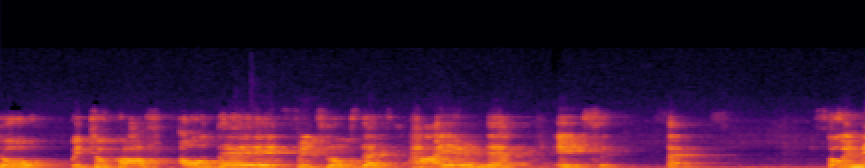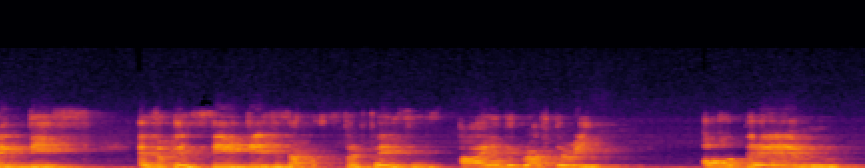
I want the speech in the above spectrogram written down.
So we took off all the street slopes that's higher than 8 cents. So we make this. As you can see, this is a facing by the graph theory. All the um,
